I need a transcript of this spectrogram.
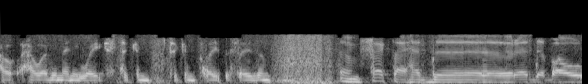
ho- however many weeks to com- to complete the season. In fact, I had uh, read about,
